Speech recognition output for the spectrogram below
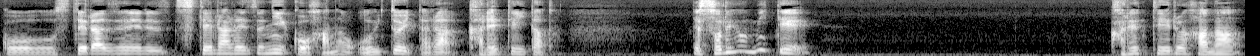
こう捨てられ捨てられずにこう花を置いといたら枯れていたと。でそれを見て枯れている花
